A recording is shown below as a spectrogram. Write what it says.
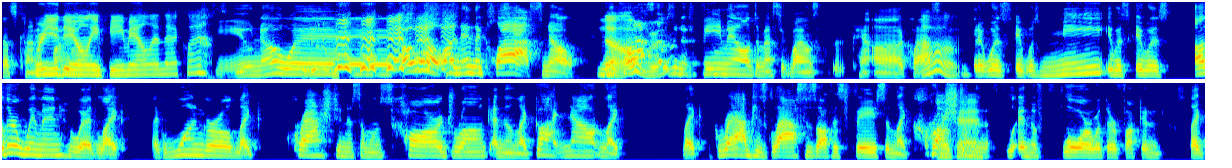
that's kind of. were you the only female in that class You know it. oh no, in the class, no. No. class, oh, I was in a female domestic violence uh, class. oh. but it was it was me it was it was other women who had like like one girl like crashed into someone's car drunk and then like gotten out and like like grabbed his glasses off his face and like crushed him in the in the floor with their fucking like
